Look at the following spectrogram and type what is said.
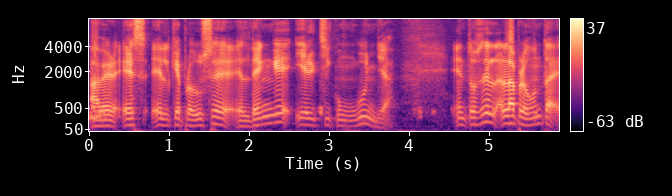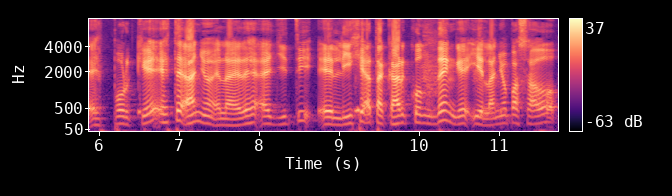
a ver, es el que produce el dengue y el chikungunya. Entonces la pregunta es, ¿por qué este año el Aedes aegypti elige atacar con dengue y el año pasado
